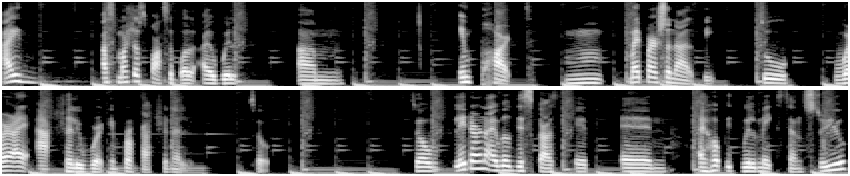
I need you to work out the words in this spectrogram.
I, as much as possible, I will um impart my personality to where I actually work in professionally. So so later on I will discuss it and I hope it will make sense to you.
